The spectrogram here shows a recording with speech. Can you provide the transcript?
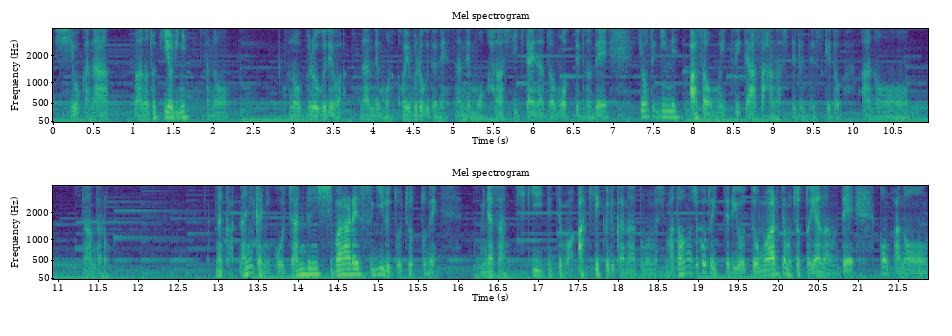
しようかな。あの時よりね、あの、このブログでは何でも、声ブログではね、何でも話していきたいなとは思ってるので、基本的にね、朝思いついて朝話してるんですけど、あのー、なんだろう。なんか何かにこうジャンルに縛られすぎるとちょっとね、皆さん聞いてても飽きてくるかなと思いますし、また同じこと言ってるよって思われてもちょっと嫌なので、こあの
